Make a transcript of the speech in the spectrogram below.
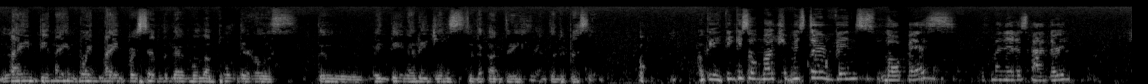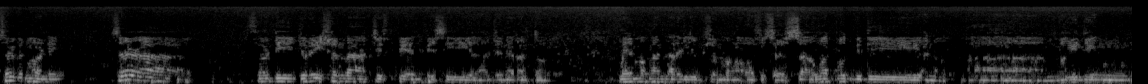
ninety nine point nine percent of them will uphold their oath to maintain allegiance to the country and to the president. Okay, thank you so much. Mr. Vince Lopez Manila Standard. Sir, good morning. Sir, uh, for the duration na Chief PNP si uh, General Torre, may mga na-relieve siyang mga officers. Uh, what would be the ano, uh, magiging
